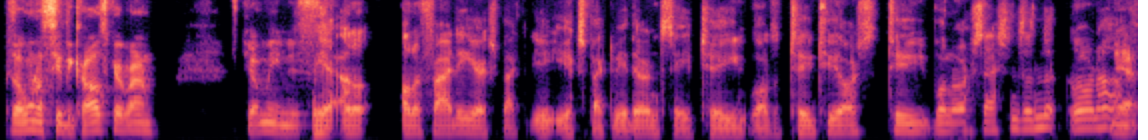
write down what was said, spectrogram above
because I want to see the cars go around. Do you know what I mean? It's, yeah, and on- a Friday you expect you, you expect to be there and see two what two two hours two one hour sessions, isn't it? An hour and a half. Yeah.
